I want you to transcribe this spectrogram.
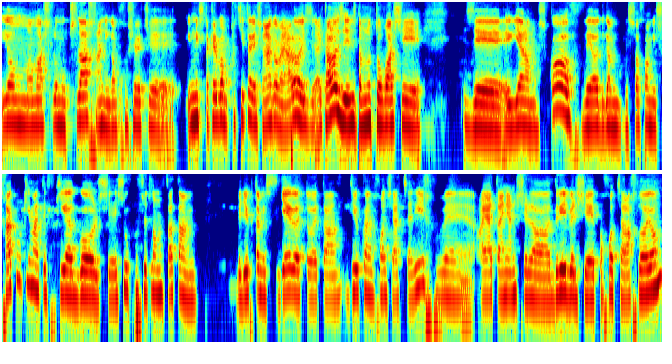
יום ממש לא מוצלח, אני גם חושבת שאם נסתכל במחצית הראשונה, גם לו איזה, הייתה לו איזו הזדמנות טובה שזה הגיע למשקוף, ועוד גם בסוף המשחק הוא כמעט הפקיע גול, ששוב, פשוט לא מצאת בדיוק את המסגרת או את הדיוק הנכון שהיה צריך, והיה את העניין של הדריבל שפחות צלח לו היום.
